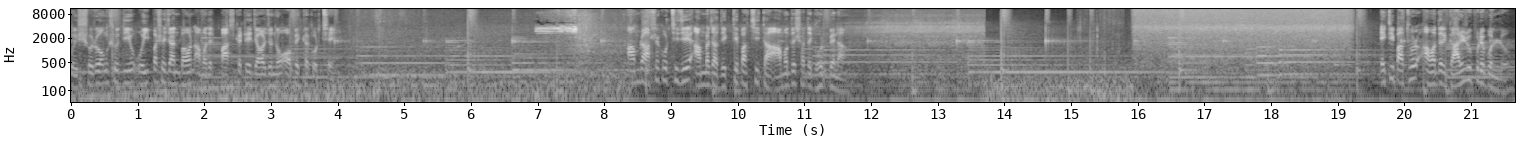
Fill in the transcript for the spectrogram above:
ওই সরু অংশ দিয়ে ওই পাশে যানবাহন আমাদের পাশ কাটে যাওয়ার জন্য অপেক্ষা করছে। আমরা আশা করছি যে আমরা যা দেখতে পাচ্ছি তা আমাদের সাথে ঘটবে না। একটি পাথর আমাদের গাড়ির উপরে পড়ল।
